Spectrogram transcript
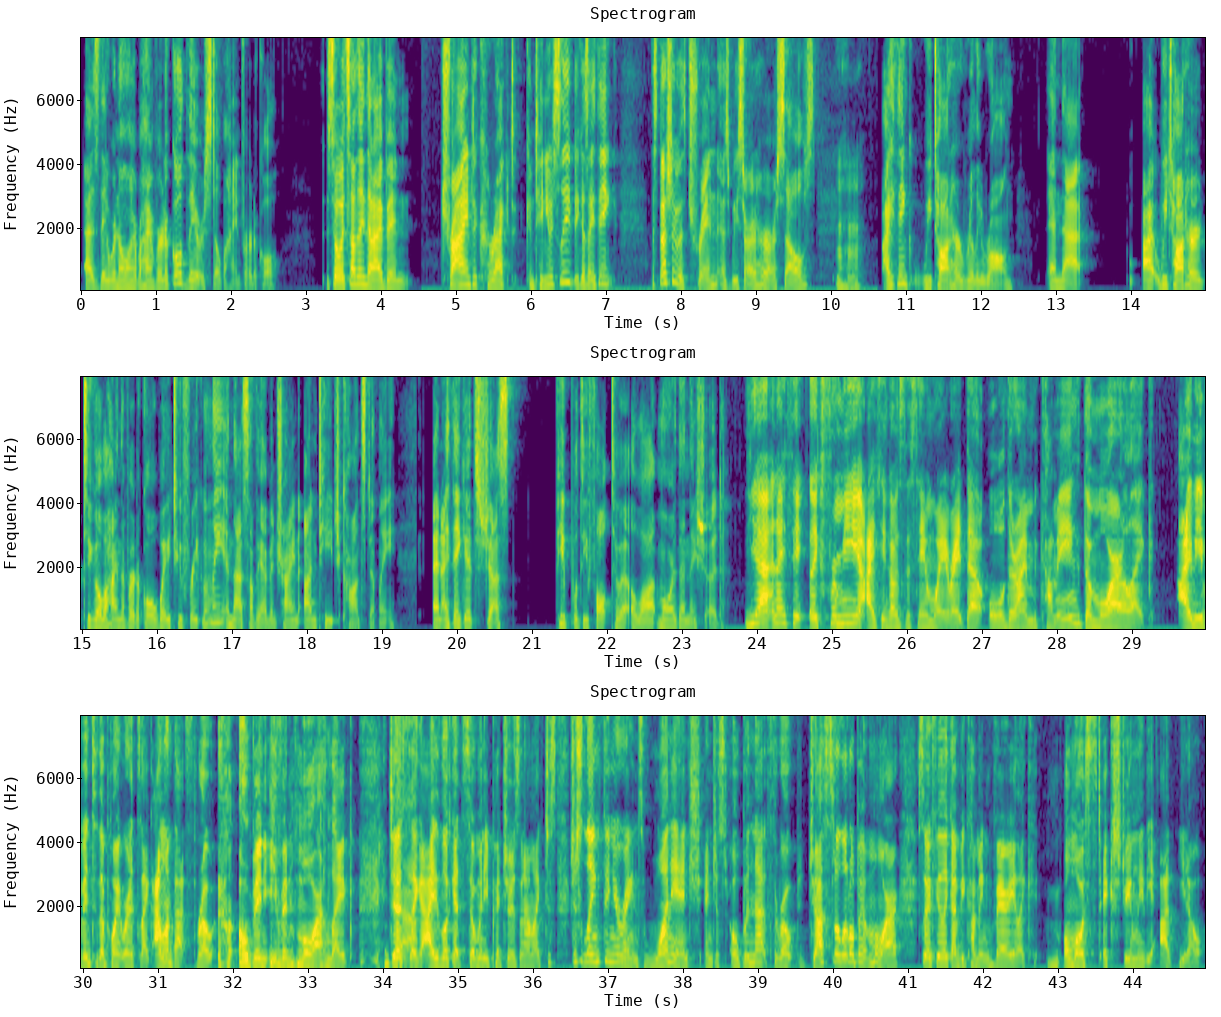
as they were no longer behind vertical, they were still behind vertical. So it's something that I've been trying to correct continuously because I think, especially with Trin, as we started her ourselves, mm-hmm. I think we taught her really wrong, and that I, we taught her to go behind the vertical way too frequently, and that's something I've been trying to unteach constantly. And I think it's just people default to it a lot more than they should. Yeah, and I think like for me, I think I was the same way, right? The older I'm becoming, the more like I'm even to the point where it's like I want that throat open even more. Like just yeah. like I look at so many pictures and I'm like just just lengthen your reins one inch and just open that throat just a little bit more. So I feel like I'm becoming very like almost extremely the uh, you know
